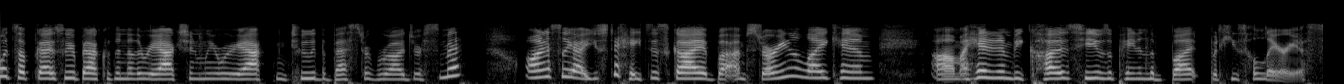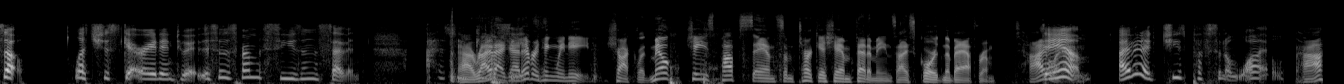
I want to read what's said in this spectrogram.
What's up, guys? We're back with another reaction. We were reacting to the best of Roger Smith. Honestly, I used to hate this guy, but I'm starting to like him. Um, I hated him because he was a pain in the butt, but he's hilarious. So, let's just get right into it. This is from season 7. All right, I got everything we need. Chocolate milk, cheese puffs, and some Turkish amphetamines I scored in the bathroom. Thailand. Damn, I haven't had cheese puffs in a while. Huh?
